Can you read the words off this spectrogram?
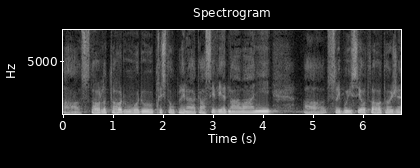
a z tohoto důvodu přistoupili na jakási vyjednávání, a slibují si od tohoto, že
